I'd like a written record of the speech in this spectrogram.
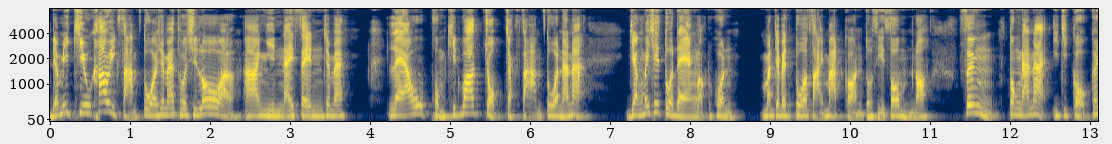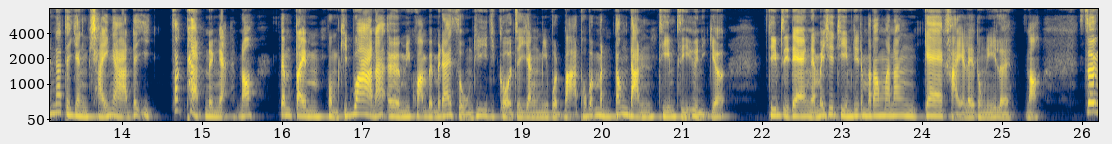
เดี๋ยวมีคิวเข้าอีก 3 ตัวใช่ไหมโทชิโร่อะอางินไอเซนใช่ไหมแล้วผมคิดว่าจบจาก 3 ตัวนั้นอะยังไม่ใช่ตัวแดงหรอกทุกคน มันจะเป็นตัวสายหมัดก่อนตัวสีส้มเนาะ ซึ่งตรงนั้นอะอิจิโกะก็น่าจะยังใช้งานได้อีกสักแพทหนึ่งอะเนาะเต็มๆผมคิดว่านะเออมีความเป็นไปได้สูงที่อิจิโกะจะยังมีบทบาท เพราะว่ามันต้องดันทีมสีอื่นอีกเยอะ ทีมสีแดงเนี่ยไม่ใช่ทีมที่มาต้องมานั่งแก้ไขอะไรตรงนี้เลยเนาะซึ่ง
